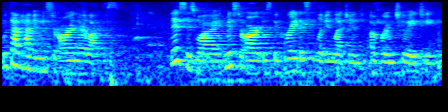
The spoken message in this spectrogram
without having Mr. R in their lives. This is why Mr. R is the greatest living legend of room 218.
